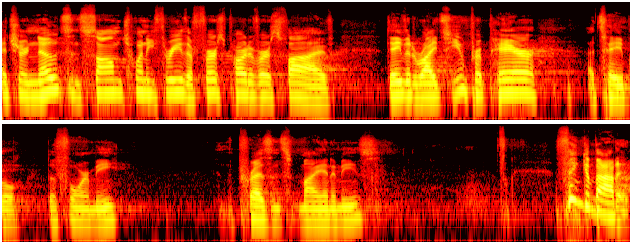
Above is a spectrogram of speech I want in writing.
at your notes in Psalm 23, the first part of verse 5, David writes, You prepare a table before me in the presence of my enemies. Think about it.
